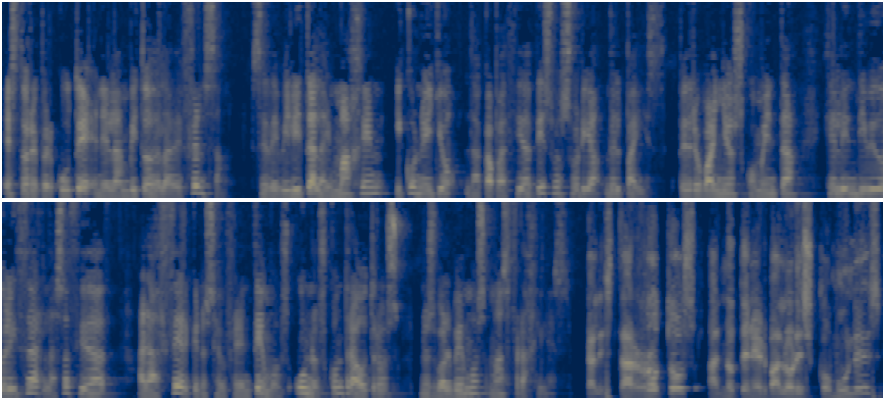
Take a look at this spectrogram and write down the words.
Esto repercute en el ámbito de la defensa. Se debilita la imagen y con ello la capacidad disuasoria del país. Pedro Baños comenta que al individualizar la sociedad, al hacer que nos enfrentemos unos contra otros, nos volvemos más frágiles. Al estar rotos, al no tener valores comunes,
